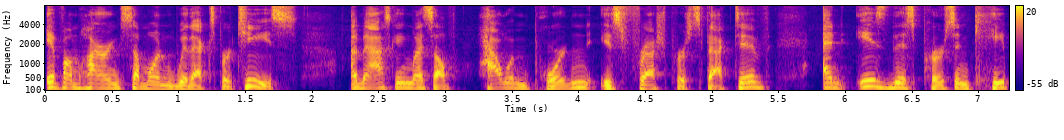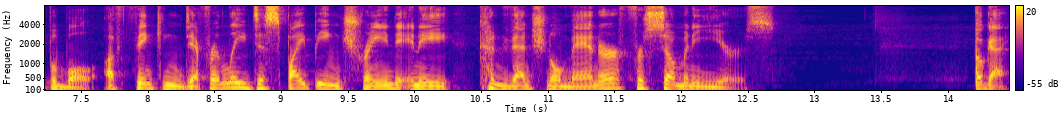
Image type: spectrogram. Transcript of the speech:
if I'm hiring someone with expertise, I'm asking myself, how important is fresh perspective? And is this person capable of thinking differently despite being trained in a conventional manner for so many years? Okay,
